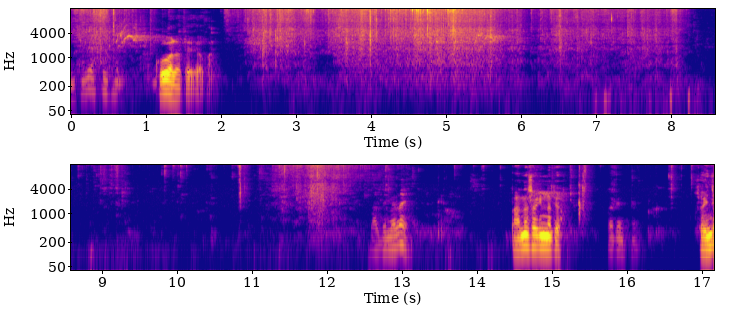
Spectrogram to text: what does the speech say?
को होला त यो अब भाजिमेलाई भान्न सकिन्न त्यो सकिन्छ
